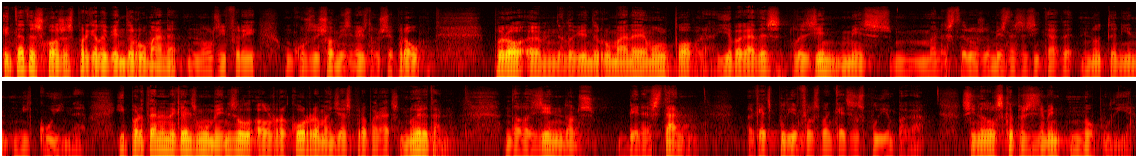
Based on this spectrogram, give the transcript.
entre altres coses perquè la vivenda romana, no els hi faré un curs d'això, més a més no sé prou, però eh, la vivenda romana era molt pobra i a vegades la gent més menesterosa, més necessitada, no tenien ni cuina. I per tant, en aquells moments, el, el recórrer a menjars preparats no era tant. De la gent doncs, benestant, aquests podien fer els banquets, els podien pagar, sinó dels que precisament no podien.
